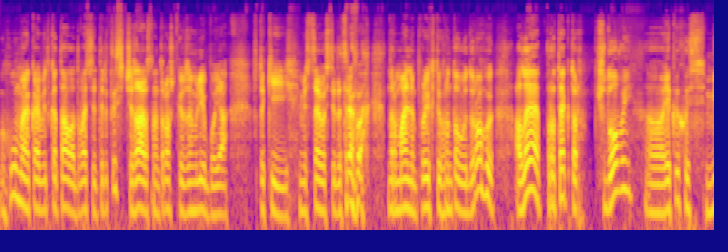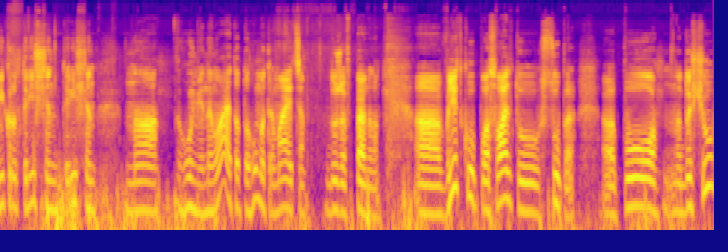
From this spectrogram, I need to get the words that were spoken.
Гума, яка відкатала 23 тисячі. Зараз вона трошки в землі, бо я в такій місцевості, де треба нормально проїхати ґрунтовою дорогою. Але протектор чудовий, якихось мікротріщин, тріщин на гумі немає. Тобто гума тримається дуже впевнено. Влітку по асфальту супер. По дощу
